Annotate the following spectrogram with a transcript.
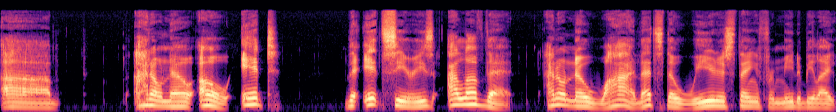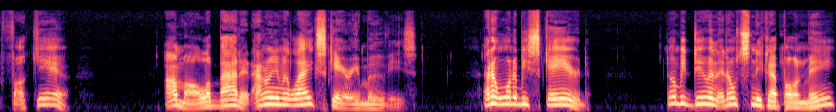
Uh, I don't know. Oh, It, the It series. I love that. I don't know why. That's the weirdest thing for me to be like, fuck yeah. I'm all about it. I don't even like scary movies. I don't want to be scared. Don't be doing that. Don't sneak up on me.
